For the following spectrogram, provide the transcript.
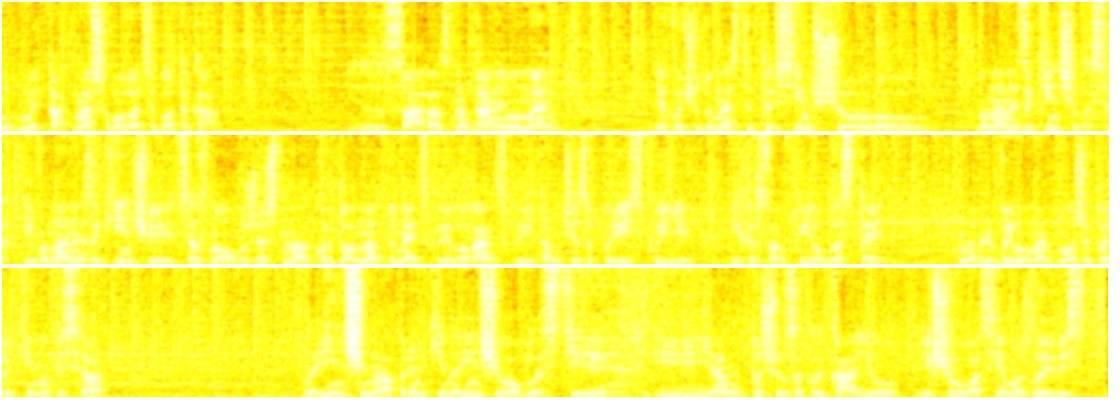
ну, ми так, наша мотивація була така. І зараз, на даний момент, я хочу донести те всім, що вона не закінчилася. І вона не закінчується знову ж на кордонах Донецької, Луганської там, чи Запорізької і Херсонської областей. Вона в будь-який момент може перекинутися на інші напрямки, на інші області. І я не то, що закликаю, якщо у вас є можливість,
